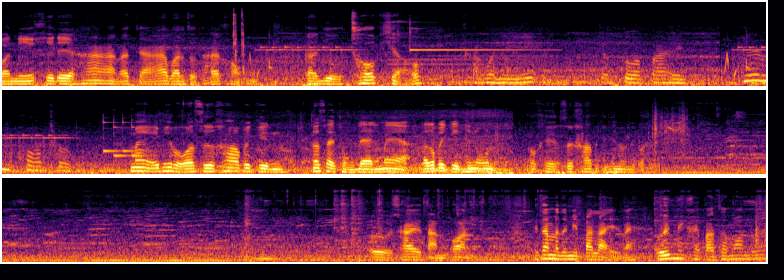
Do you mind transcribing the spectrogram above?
วันนี้คือเดย์ห้านะจ๊ะ วันสุดท้ายของการอยู่โชเขียวครั้งวันนี้จะตัวไปแฮร์รี่พอตเตอร์ไม่ไอพี่บอกว่าซื้อข้าวไปกินแล้วใส่ถุงแดงแม่ แล้วก็ไปกินที่นู่น โอเค ซื้อข้าวไปกินที่นู่นดีกว่า เออ ใช่สามก้อน พี่ตั้มมันจะมีปลาไหลไหมเอ้ย มีไข่ปลาแซลมอนด้วย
